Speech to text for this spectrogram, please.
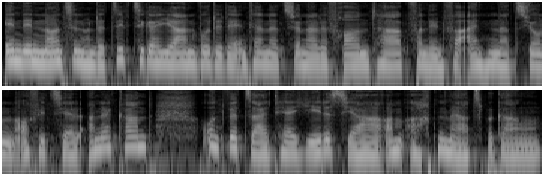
In den 1970er Jahren wurde der Internationale Frauentag von den Vereinten Nationen offiziell anerkannt und wird seither jedes Jahr am 8. März begangen.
